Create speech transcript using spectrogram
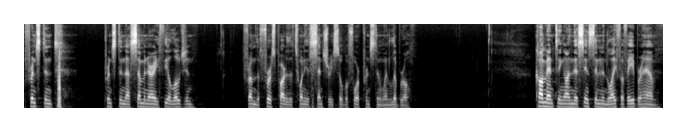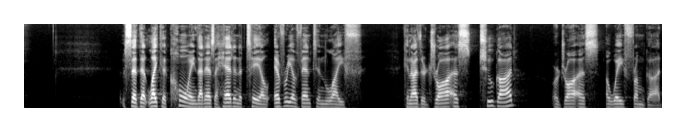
Princeton, Princeton uh, seminary theologian from the first part of the 20th century, so before Princeton went liberal, commenting on this incident in the life of Abraham, said that like a coin that has a head and a tail, every event in life can either draw us to God or draw us away from God.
